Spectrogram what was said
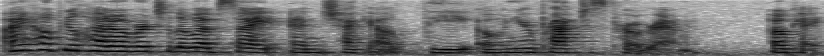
I hope you'll head over to the website and check out the Own Your Practice program. Okay,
